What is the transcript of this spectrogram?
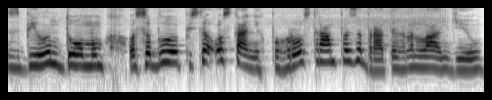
з Білим домом, особливо після останніх погроз Трампа забрати Гренландію.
